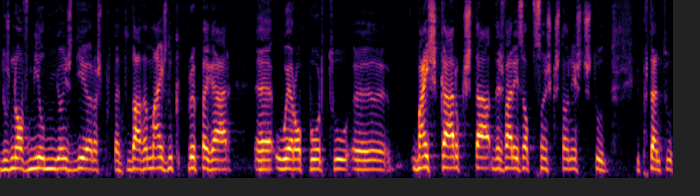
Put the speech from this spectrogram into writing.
dos 9 mil milhões de euros, portanto dava mais do que para pagar uh, o aeroporto uh, mais caro que está das várias opções que estão neste estudo. E, portanto,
